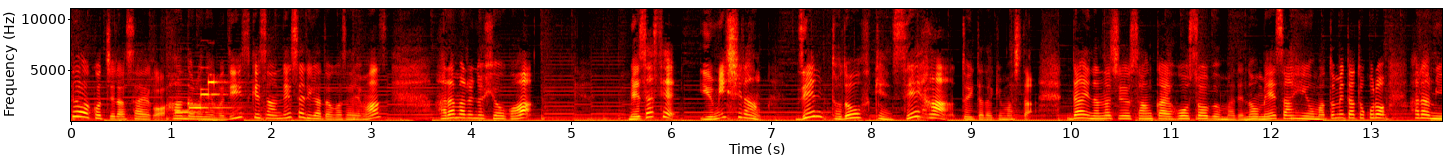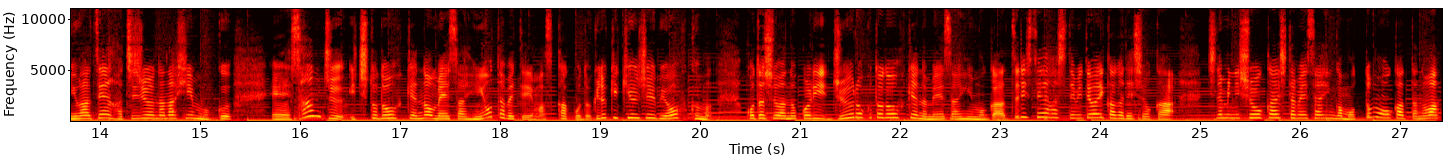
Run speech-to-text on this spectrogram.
ではこちら最後ハンドルネーム D スケさんです。ありがとうございます。はらまるの標語は目指せ弓手段全都道府県制覇といただきました。第73回放送分までの名産品をまとめたところハラミーは全87品目、えー、31都道府県の名産品を食べています。かっこドキドキ90秒を含む。今年は残り16都道府県の名産品もがっつり制覇してみてはいかがでしょうか。ちなみに紹介した名産品が最も多かったのは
